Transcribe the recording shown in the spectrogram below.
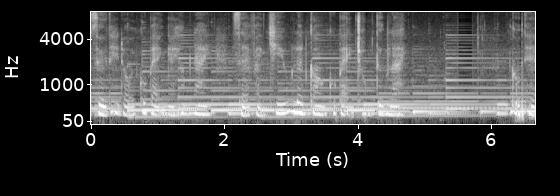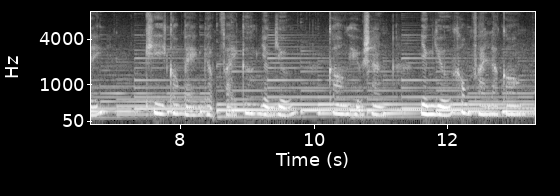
Sự thay đổi của bạn ngày hôm nay sẽ phản chiếu lên con của bạn trong tương lai cụ thể, khi con bạn gặp phải cơn giận dữ, con hiểu rằng giận dữ không phải là con.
